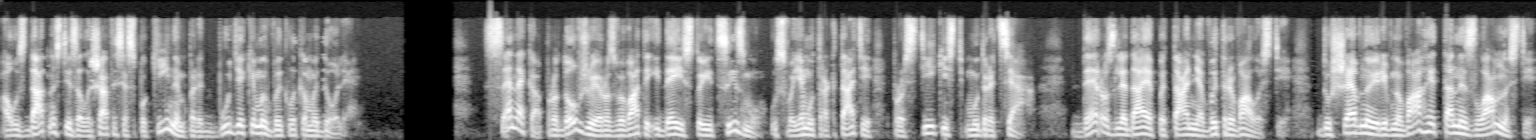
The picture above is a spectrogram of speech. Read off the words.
а у здатності залишатися спокійним перед будь-якими викликами долі. Сенека продовжує розвивати ідеї стоїцизму у своєму трактаті про стійкість мудреця, де розглядає питання витривалості, душевної рівноваги та незламності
